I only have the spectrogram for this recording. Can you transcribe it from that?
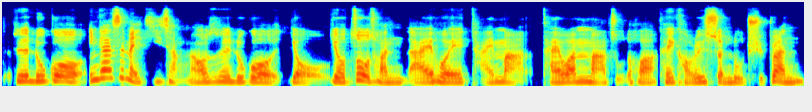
的。就是如果应该是没机场，然后所以如果有有坐船来回台马台湾马祖的话，可以考虑顺路去，不然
